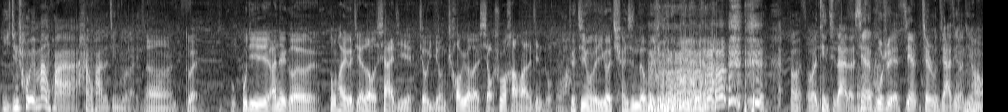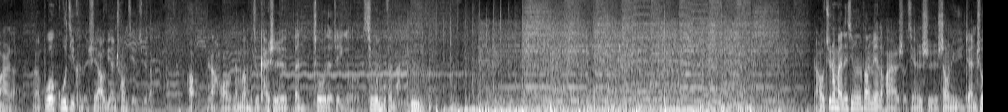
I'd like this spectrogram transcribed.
已经超越漫画汉化的进度了，已经。嗯、对，我估计按这个动画这个节奏，下一集就已经超越了小说汉化的进度哇，就进入了一个全新的未知领域。呃，我挺期待的。现在故事也渐渐入佳境了，挺好玩的。啊、不过估计可能是要原创结局了。好，然后那么我们就开始本周的这个新闻部分吧。嗯，然后剧场版的新闻方面的话，首先是《少女与战车》，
